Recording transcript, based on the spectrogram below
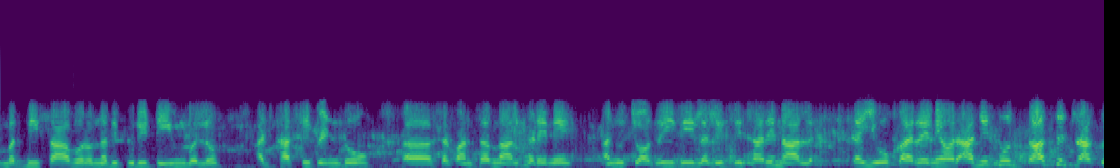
ਮਦਨੀ ਸਾਹਿਬ ਔਰ ਉਹਨਾਂ ਦੀ ਪੂਰੀ ਟੀਮ ਵੱਲੋਂ ਅੱਜ ਖਾਸੀ ਪਿੰਡ ਤੋਂ ਸਰਪੰਚ ਸਾਹਿਬ ਨਾਲ ਖੜੇ ਨੇ, ਅਨੂ ਚੌਧਰੀ ਜੀ, ਲਲਿਤ ਜੀ ਸਾਰੇ ਨਾਲ ਸਹਿਯੋਗ ਕਰ ਰਹੇ ਨੇ ਔਰ ਅੱਜ ਇੱਥੋਂ 10 ਟਰੱਕ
